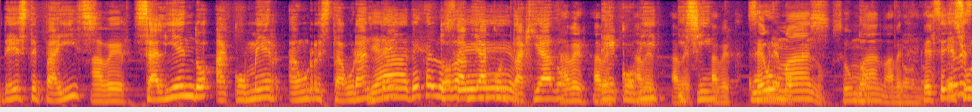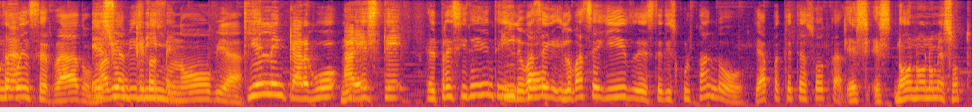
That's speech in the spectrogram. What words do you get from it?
de este país, A ver. saliendo a comer a un restaurante Ya, todavía ser. contagiado A ver, a de ver, COVID a ver, a y sin a. Sé humano, sé No, humano. A ver, no, no. el señor Es una- estaba encerrado, no había un visto a crimen. su novia. ¿Quién le encargó a este? El presidente, y, le va a seguir, y lo va a seguir este, disculpando. Ya, ¿para qué te azotas? Es, es- no, no, no me azoto.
